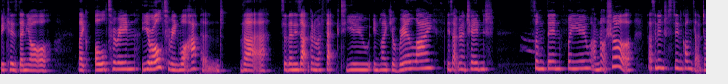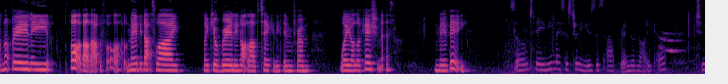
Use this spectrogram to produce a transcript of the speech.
because then you're like altering you're altering what happened there. So then is that going to affect you in like your real life? Is that going to change something for you? I'm not sure. That's an interesting concept. I've not really thought about that before. But maybe that's why like you're really not allowed to take anything from where your location is. Maybe. So today me and my sister used this app Randonautica to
